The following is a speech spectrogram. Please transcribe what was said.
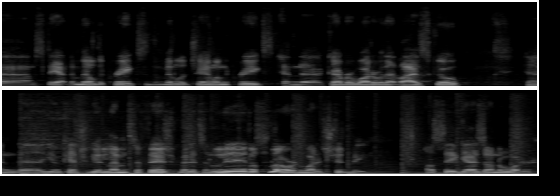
Um, stay out in the middle of the creeks, in the middle of the channel in the creeks, and uh, cover water with that live scope. And uh, you'll catch a good lemons of fish, but it's a little slower than what it should be. I'll see you guys on the water.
